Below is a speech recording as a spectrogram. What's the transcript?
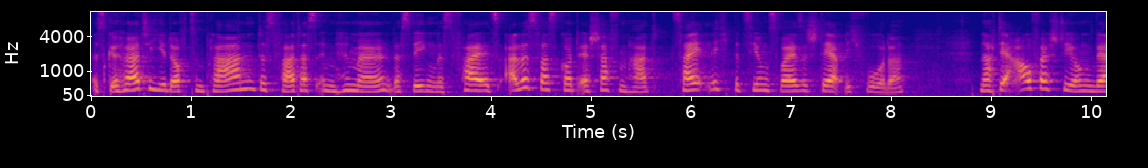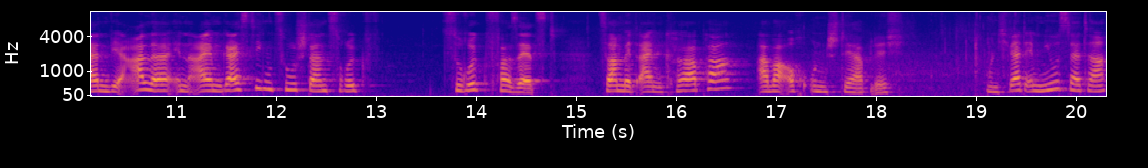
Es gehörte jedoch zum Plan des Vaters im Himmel, dass wegen des Falls alles, was Gott erschaffen hat, zeitlich bzw. sterblich wurde. Nach der Auferstehung werden wir alle in einem geistigen Zustand zurück, zurückversetzt zwar mit einem Körper, aber auch unsterblich. Und ich werde im Newsletter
